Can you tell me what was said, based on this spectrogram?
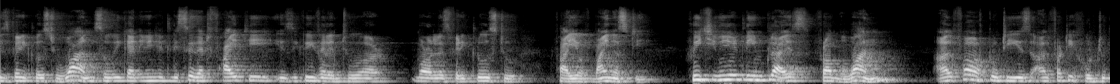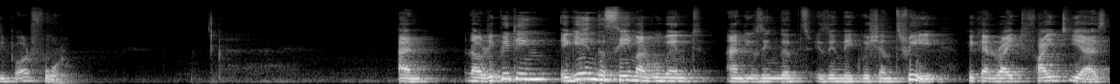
is very close to 1 so we can immediately say that phi t is equivalent to or more or less very close to phi of minus t which immediately implies from 1 alpha of 2t is alpha t whole to the power 4 and now repeating again the same argument and using the using the equation 3 we can write phi t as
